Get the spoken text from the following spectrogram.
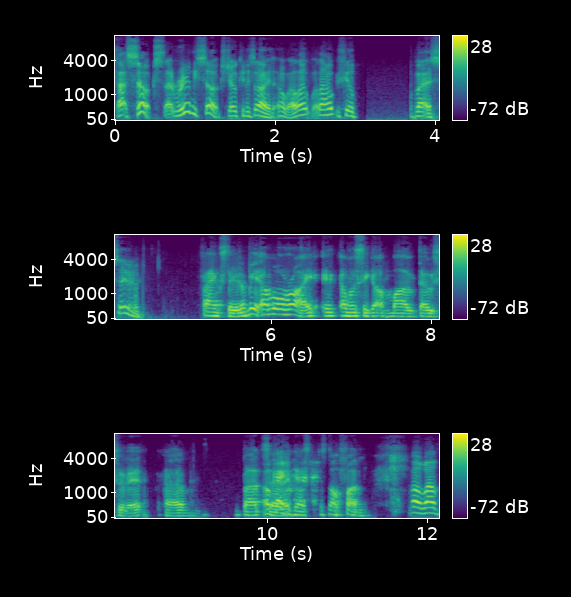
that sucks. That really sucks. Joking aside. Oh well, I, well, I hope you feel better soon. Thanks, dude. I mean, I'm all right. It obviously got a mild dose of it, um, but okay. Uh, yeah, it's, it's, not fun. Oh well,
